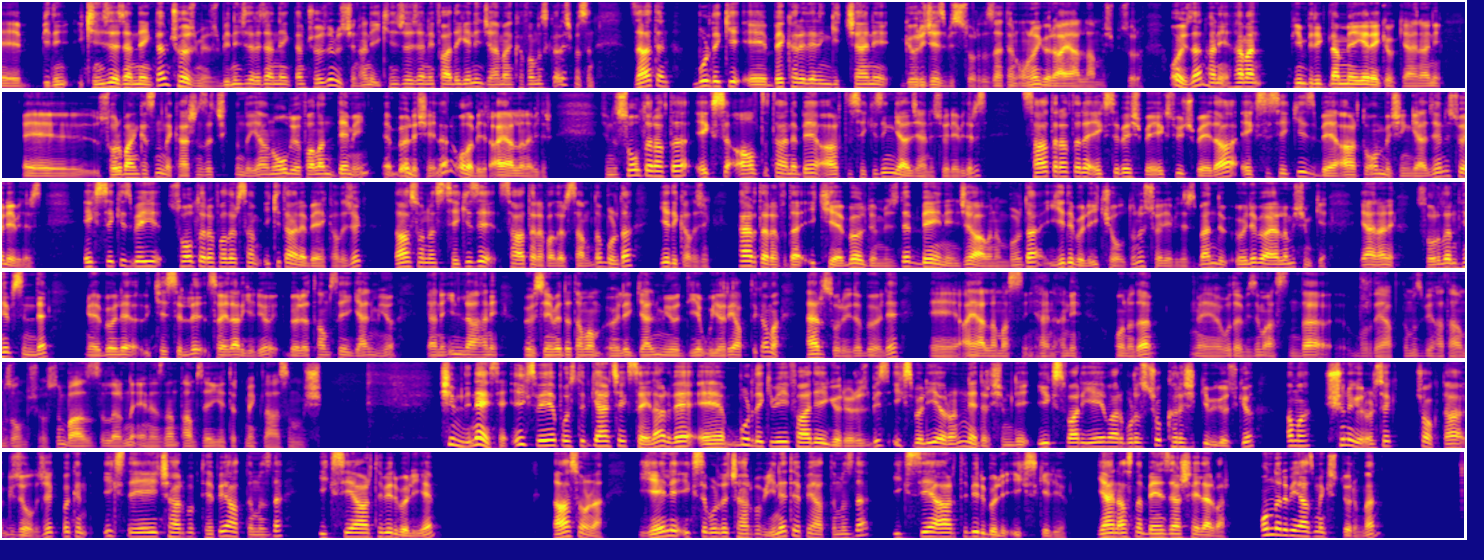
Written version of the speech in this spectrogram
e, birin, ikinci derecen denklem çözmüyoruz. Birinci derecen denklem çözdüğümüz için hani ikinci derecen ifade gelince hemen kafamız karışmasın. Zaten buradaki e, b karelerin gideceğini göreceğiz biz soruda. Zaten ona göre ayarlanmış bir soru. O yüzden hani hemen pimpiriklenmeye gerek yok yani hani e, soru bankasının da karşınıza çıktığında ya ne oluyor falan demeyin. E, böyle şeyler olabilir ayarlanabilir. Şimdi sol tarafta eksi 6 tane b artı 8'in geleceğini söyleyebiliriz. Sağ tarafta da eksi 5b eksi 3b daha eksi 8b artı 15'in geleceğini söyleyebiliriz. Eksi 8b'yi sol tarafa alırsam 2 tane b kalacak. Daha sonra 8'i sağ tarafa alırsam da burada 7 kalacak. Her tarafı da 2'ye böldüğümüzde b'nin cevabının burada 7 bölü 2 olduğunu söyleyebiliriz. Ben de öyle bir ayarlamışım ki yani hani soruların hepsinde e, böyle kesirli sayılar geliyor. Böyle tam sayı gelmiyor. Yani illa hani ÖSYM'de tamam öyle gelmiyor diye uyarı yaptık ama her soruyu da böyle e, ayarlamazsın. Yani hani onu da e, bu da bizim aslında burada yaptığımız bir hatamız olmuş olsun. Bazılarını en azından tam sayı getirtmek lazımmış. Şimdi neyse x ve y pozitif gerçek sayılar ve e, buradaki bir ifadeyi görüyoruz. Biz x bölü y oranı nedir? Şimdi x var y var burası çok karışık gibi gözüküyor. Ama şunu görürsek çok daha güzel olacak. Bakın x ile y'yi çarpıp tepeye attığımızda x y artı 1 bölü y. Daha sonra y ile x'i burada çarpıp yine tepeye attığımızda x y artı 1 bölü x geliyor. Yani aslında benzer şeyler var. Onları bir yazmak istiyorum ben.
